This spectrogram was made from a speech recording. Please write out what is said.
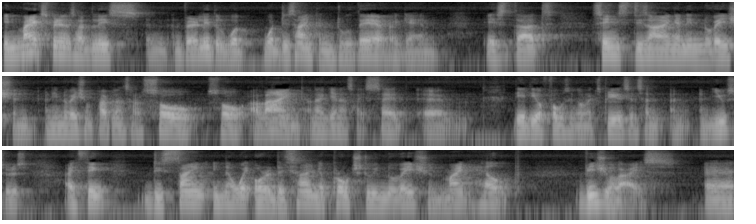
in my experience, at least, and, and very little, what, what design can do there again is that since design and innovation and innovation pipelines are so so aligned, and again, as I said, um, the idea of focusing on experiences and, and, and users, I think design in a way or a design approach to innovation might help visualize uh,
